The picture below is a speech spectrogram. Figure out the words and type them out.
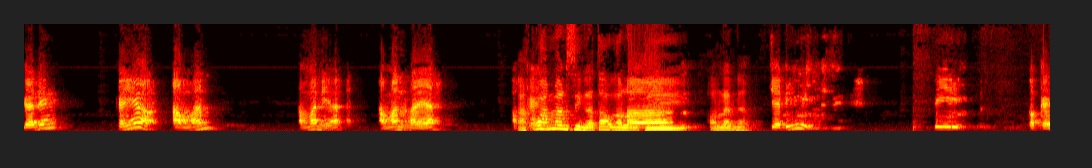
Nggak, Deng. Kayaknya aman. Aman ya? Aman lah ya? Oke. Aku aman sih nggak tahu kalau Eh, di online ya. Jadi di oke,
